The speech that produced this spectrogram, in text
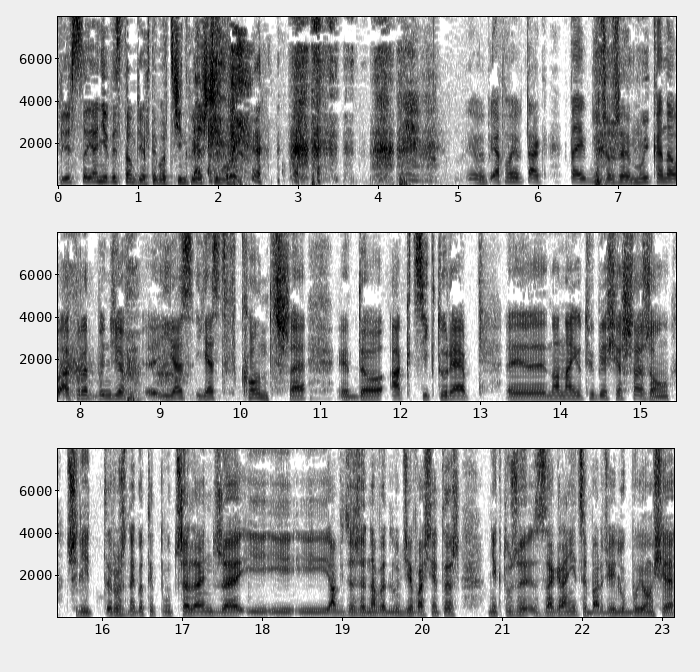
Wiesz co, ja nie wystąpię w tym odcinku, już ci mówię. Ja powiem tak, tajemniczo, że mój kanał akurat będzie, w- jest, jest w kontrze do akcji, które y, no, na YouTubie się szerzą, czyli różnego typu challenge i, i, i ja widzę, że nawet ludzie właśnie też, niektórzy z zagranicy bardziej lubują się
